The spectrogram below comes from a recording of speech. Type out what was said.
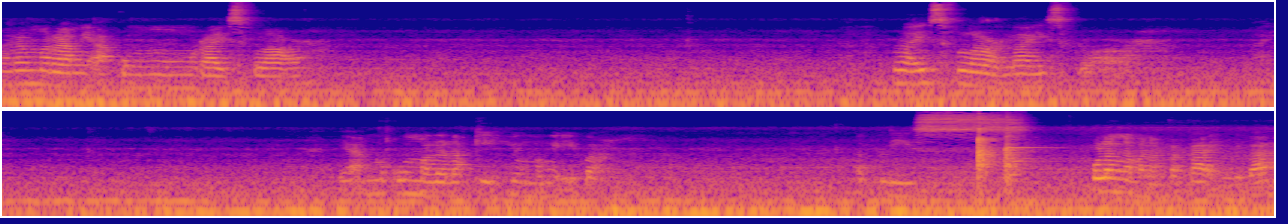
Parang marami akong rice flour. Rice flour, rice flour. Ay. Yan mo kung malalaki yung mga iba. At least, kulang naman ang kakain, di ba?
